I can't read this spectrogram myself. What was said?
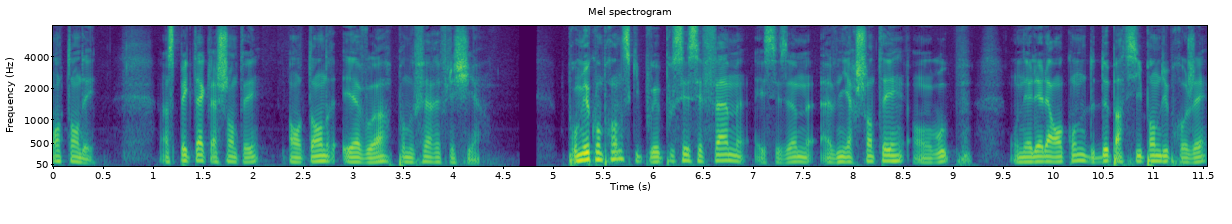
Entendez. Un spectacle à chanter, à entendre et à voir pour nous faire réfléchir. Pour mieux comprendre ce qui pouvait pousser ces femmes et ces hommes à venir chanter en groupe, on est allé à la rencontre de deux participantes du projet,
